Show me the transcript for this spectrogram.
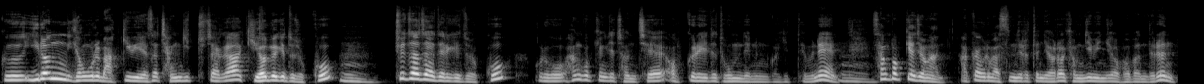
그 이런 경우를 막기 위해서 장기 투자가 기업에게도 좋고 음. 투자자들에게도 좋고 그리고 한국 경제 전체에 업그레이드 도움되는 거기 때문에 음. 상법 개정안 아까 우리 말씀드렸던 여러 경제 민주화 법안들은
